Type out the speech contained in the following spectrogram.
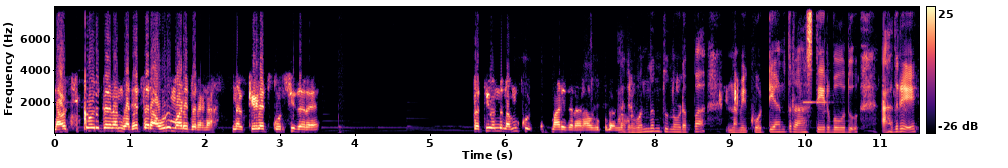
ನಾವು ಚಿಕ್ಕವರಿದ್ದಾಗ ನಮ್ಗೆ ಅದೇ ತರ ಅವರು ಮಾಡಿದಾರೆ ಅಣ್ಣ ನಾವ್ ಕೇಳದ್ ಕೊಡ್ಸಿದಾರೆ. ಪ್ರತಿಯೊಂದು ನಮ್ ಮಾಡಿದಾರೆ ಅವರು ಕೂಡ ಆದ್ರೆ ಒಂದಂತೂ ನೋಡಪ್ಪ ನಮಗೆ ಕೋಟ್ಯಾಂತರ ಆಸ್ತಿ ಇರಬಹುದು ಆದ್ರೆ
